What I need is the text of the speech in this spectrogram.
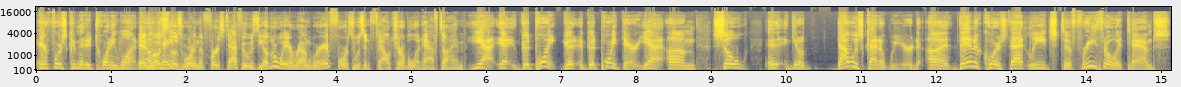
Air Force committed 21. And most of those were in the first half. It was the other way around where Air Force was in foul trouble at halftime. Yeah, yeah, good point. Good, good point there. Yeah. Um. So, uh, you know, that was kind of weird. Uh. Then, of course, that leads to free throw attempts,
